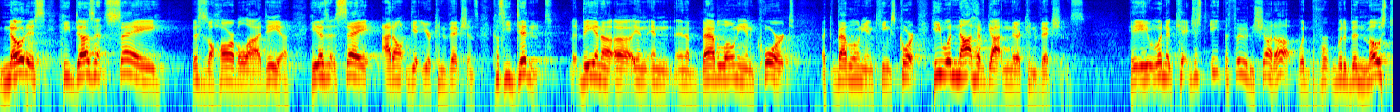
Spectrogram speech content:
Notice he doesn't say, this is a horrible idea. He doesn't say, I don't get your convictions, because he didn't. Being a, in, in, in a Babylonian court, a Babylonian king's court, he would not have gotten their convictions. He wouldn't have just eat the food and shut up, would, would have been most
